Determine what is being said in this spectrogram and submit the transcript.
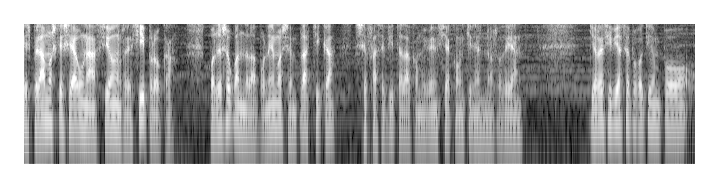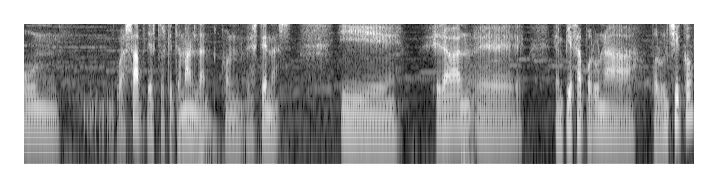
esperamos que sea una acción recíproca. Por eso cuando la ponemos en práctica se facilita la convivencia con quienes nos rodean. Yo recibí hace poco tiempo un WhatsApp de estos que te mandan con escenas y eran eh, empieza por una por un chico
